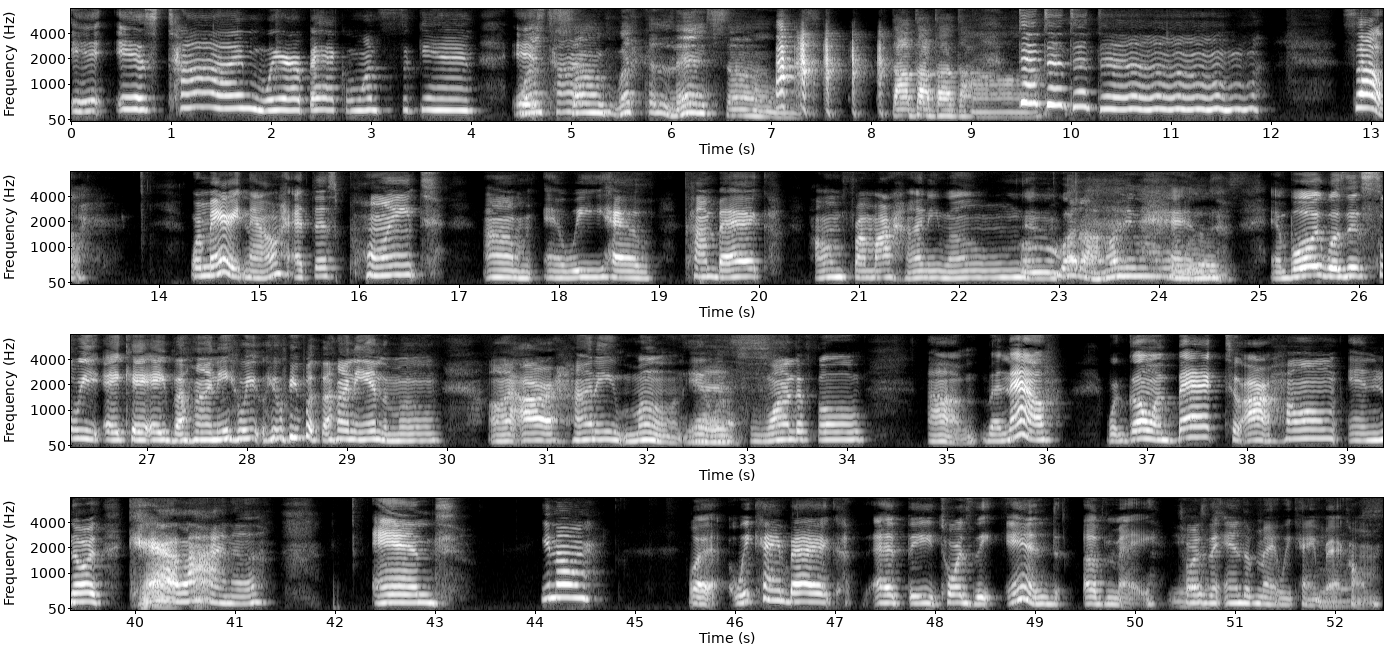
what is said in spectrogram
It is time. We're back once again. It's with time. some with the Linsoms. da da da da. Dun, dun, dun, dun. So, we're married now at this point, um, and we have come back home from our honeymoon. Ooh, And, what a honeymoon and-. And boy, was it sweet, aka the honey. We we put the honey in the moon on our honeymoon. It was wonderful. Um, but now we're going back to our home in North Carolina. And you know what? We came back at the towards the end of May. Towards the end of May we came back home.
